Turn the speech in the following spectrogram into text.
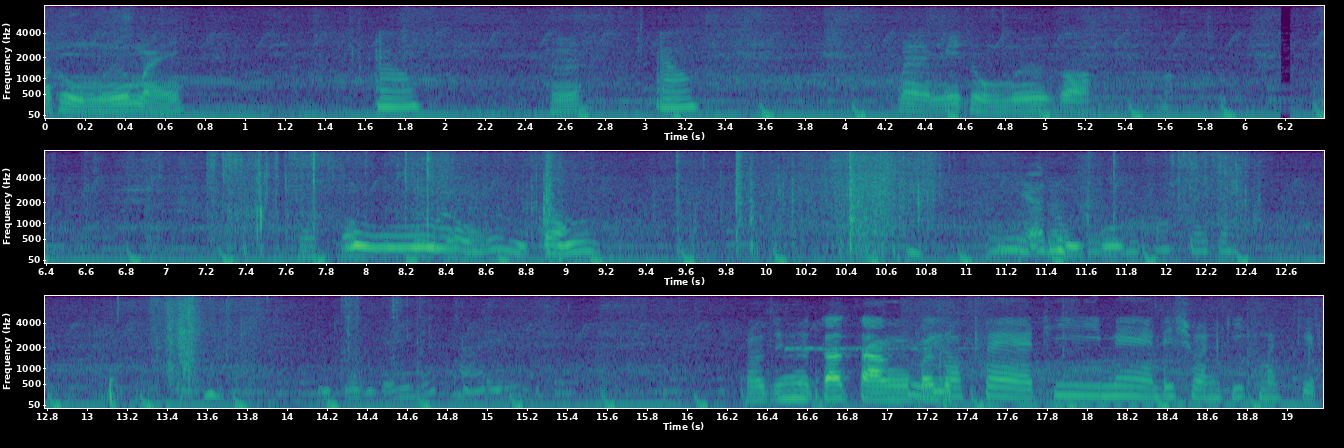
เอาถุงมือไหม เอาฮะเอาแม่มีถุงมือก่อนอู้หลงหุ่นกองนี่เอาถุงปุ๋ยเข้าไปก่อนเป็นได้หายเราจะให้ตาตังไปเป็นลูกกาแฟที่แม่ได้ชวนกิ๊กมาเก็บ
